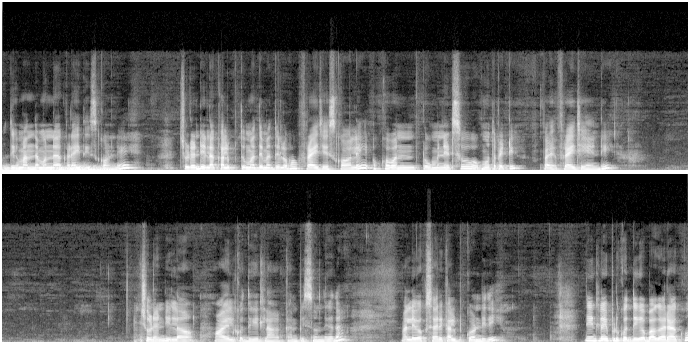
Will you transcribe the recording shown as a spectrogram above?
కొద్దిగా మందం ఉన్న కడాయి తీసుకోండి. చూడండి ఇలా కలుపుతూ మధ్య మధ్యలో ఫ్రై చేసుకోవాలి. ఒక వన్ టూ మినిట్స్ మూత పెట్టి ఫ్రై చేయండి. చూడండి ఇలా ఆయిల్ కొద్దిగా ఇట్లా కనిపిస్తుంది కదా. మళ్ళీ ఒకసారి కలుపుకోండి ఇది. దీంట్లో ఇప్పుడు కొద్దిగా బగారాకు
